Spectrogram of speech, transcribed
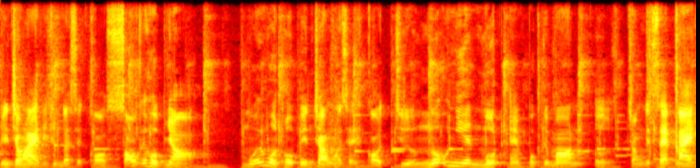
Bên trong này thì chúng ta sẽ có 6 cái hộp nhỏ mỗi một hộp bên trong là sẽ có chứa ngẫu nhiên một em Pokemon ở trong cái set này.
